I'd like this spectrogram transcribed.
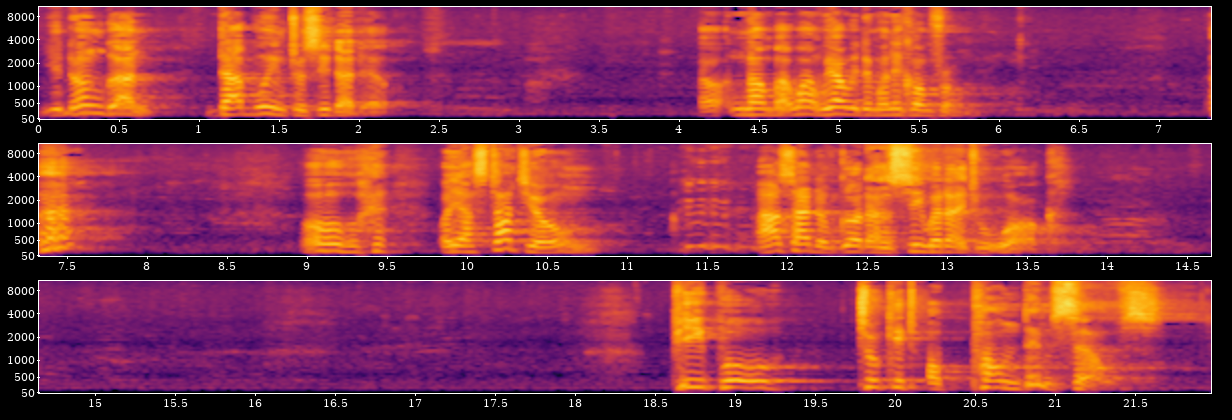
you don't go and dabble into Citadel. Uh, number one, where will the money come from? Huh? Oh, oh yeah, start your own outside of God and see whether it will work. People took it upon themselves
